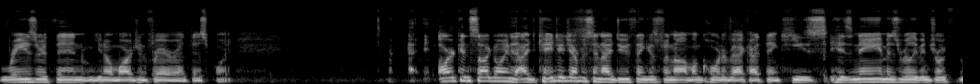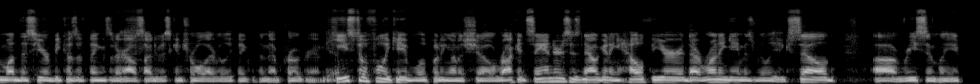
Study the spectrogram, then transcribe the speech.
razor thin, you know, margin for error at this point. Arkansas going to I, KJ Jefferson, I do think is a phenomenal quarterback. I think he's his name has really been dragged through the mud this year because of things that are outside of his control. I really think within that program, he's still fully capable of putting on a show. Rocket Sanders is now getting healthier. That running game has really excelled uh, recently.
